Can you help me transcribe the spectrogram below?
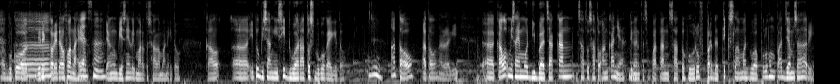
Uh, buku Eh, direktori telepon lah ya. Yes. Yang biasanya 500 halaman itu. Kalau uh, itu bisa ngisi 200 buku kayak gitu. Oh. Atau atau ada lagi. uh, kalau misalnya mau dibacakan satu-satu angkanya dengan kecepatan satu huruf per detik selama 24 jam sehari,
